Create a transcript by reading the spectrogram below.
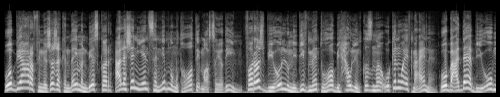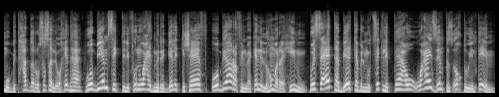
وبيعرف إن جاجا كان دايما بيسكر علشان ينسى إن ابنه متواطئ مع الصيادين. فراج بيقول له إن ديف مات وهو بيحاول ينقذنا وكان واقف معانا. وبعدها بيقوم وبيتحدى الرصاصة اللي واخدها وبيمسك تليفون واحد من رجالة كشاف وبيعرف المكان اللي هم رايحينه. وساعتها بيركب الموتوسيكل بتاعه وعايز ينقذ أخته وينتقم.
